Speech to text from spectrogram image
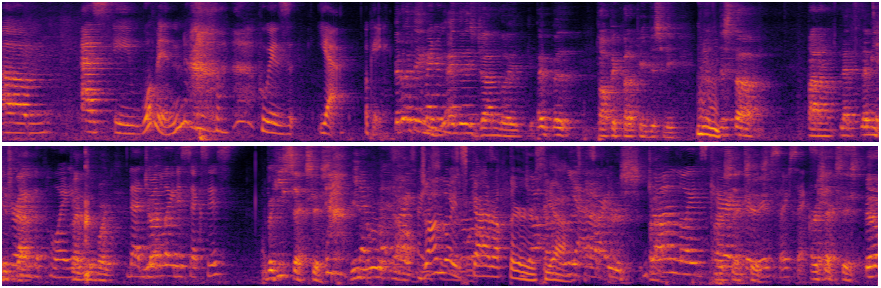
um, as a woman who is yeah okay. Pero I think Friend of- the idea is John Lloyd. eh, well, topic pala previously. Just uh, parang let's let me To hit drive that. the point. Drive the point. That John Lloyd is sexist. But he's sexist. We That- know that- sorry, sorry. John Lloyd's characters, John- yeah. yeah, sorry. Actors, John Lloyd's are characters sexist. are sexist. Are sexist. Pero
